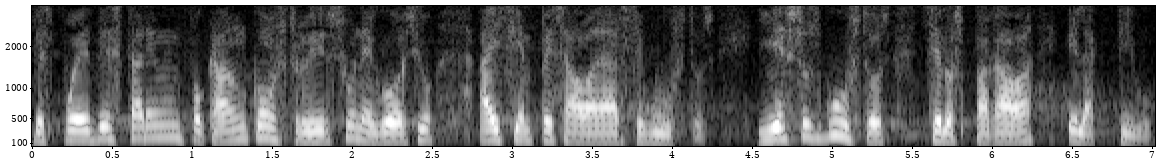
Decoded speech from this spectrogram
después de estar enfocado en construir su negocio, ahí sí empezaba a darse gustos. Y esos gustos se los pagaba el activo.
